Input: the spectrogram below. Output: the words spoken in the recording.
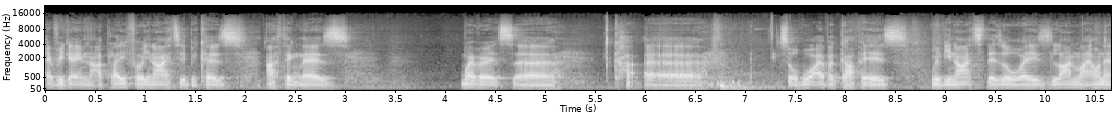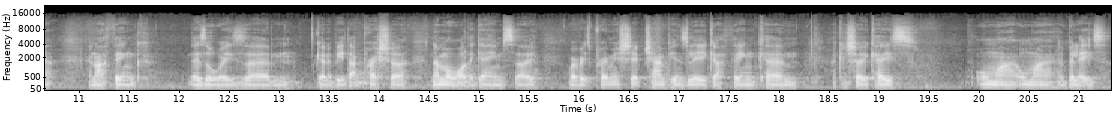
every game that I play for United because I think there's whether it's uh, cu- uh, sort of whatever cup it is with United, there's always limelight on it, and I think there's always um, going to be that pressure no matter what the game. So whether it's Premiership, Champions League, I think um, I can showcase all my all my abilities.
